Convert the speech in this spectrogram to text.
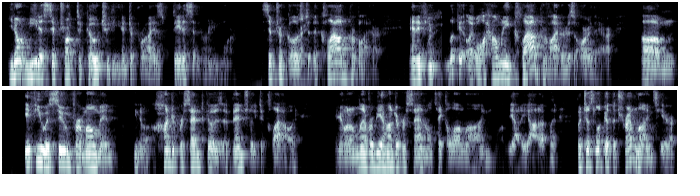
you don't need a SIP trunk to go to the enterprise data center anymore. SIP goes right. to the cloud provider. And if you right. look at like, well, how many cloud providers are there? Um, if you assume for a moment, you know, 100% goes eventually to cloud. You know, it'll never be 100%. It'll take a long line, yada yada. But but just look at the trend lines here.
